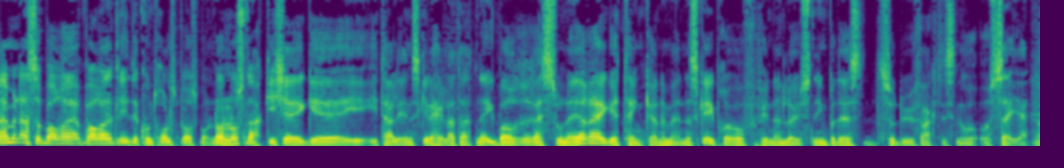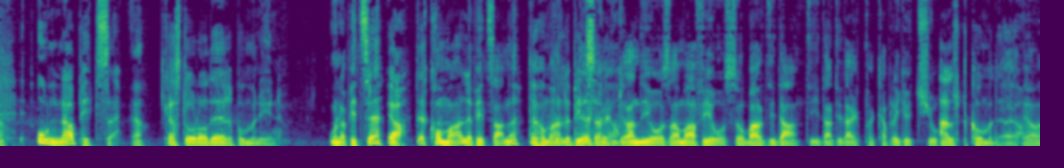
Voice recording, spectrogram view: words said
Nei, men altså, bare, bare et lite kontrollspørsmål. Nå, nå snakker ikke jeg eh, italiensk i det hele tatt. Jeg bare resonnerer. Jeg er et tenkende menneske. Jeg prøver å finne en løsning på det som du faktisk nå sier. Under pizza. Ja. Hva står det der på menyen? Under pizza. Ja. Der kommer alle pizzaene. Der kommer alle pizzaene, ja. Grandiosa, mafioso, bardidanti, danti, capricuccio. Alt kommer der, ja. Ja.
